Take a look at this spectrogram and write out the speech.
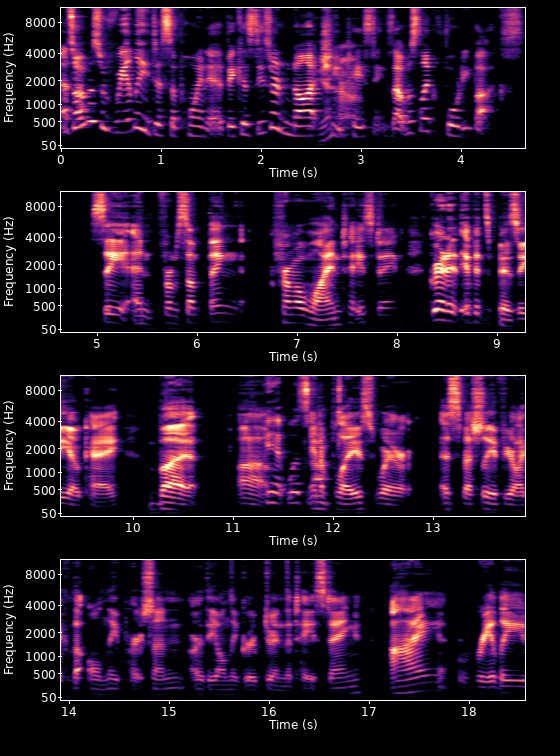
And so I was really disappointed because these are not cheap tastings. That was like 40 bucks. See, and from something from a wine tasting, granted, if it's busy, okay, but um, it was in a place where, especially if you're like the only person or the only group doing the tasting, I really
